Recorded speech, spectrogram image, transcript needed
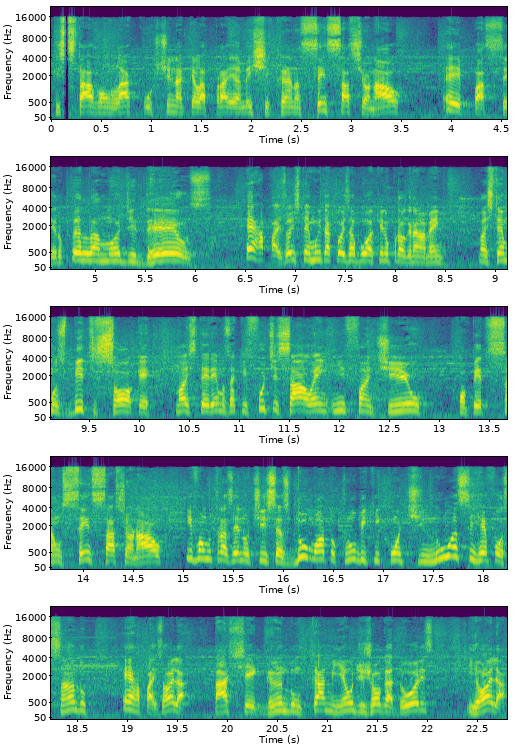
que estavam lá curtindo aquela praia mexicana sensacional. Ei, parceiro, pelo amor de Deus, é, rapaz, hoje tem muita coisa boa aqui no programa, hein? Nós temos beat soccer, nós teremos aqui futsal, hein? Infantil, competição sensacional. E vamos trazer notícias do Motoclube que continua se reforçando. É, rapaz, olha, tá chegando um caminhão de jogadores. E olha,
